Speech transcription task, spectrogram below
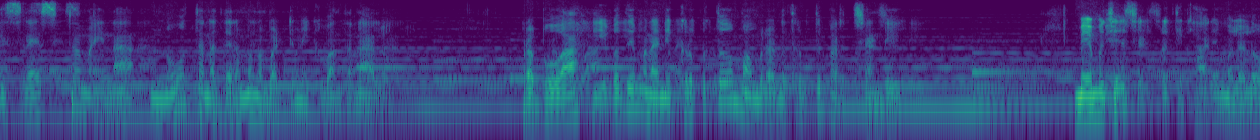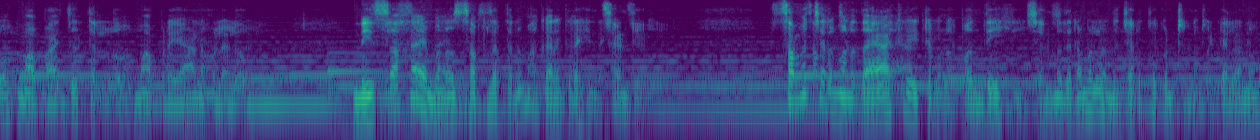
ఈ శ్రేష్టమైన నూతన దినమును బట్టి నీకు వందనాలు. ప్రభువా ఈ ఉదయం నీ కృపతో మమ్మలను తృప్తిపరచండి. మేము చేసే ప్రతి కార్యములలో మా బాధ్యతల్లో మా ప్రయాణములలో నీ సహాయమును సఫలతను మాకు అనుగ్రహించండి. సంవత్సరమును దయాక్రీటములు పొంది జన్మదినములను జరుపుకుంటున్న బిడ్డలను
